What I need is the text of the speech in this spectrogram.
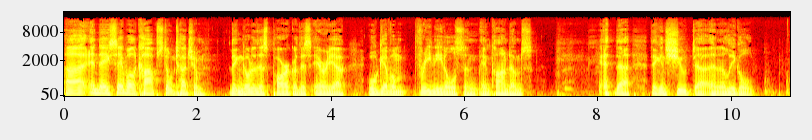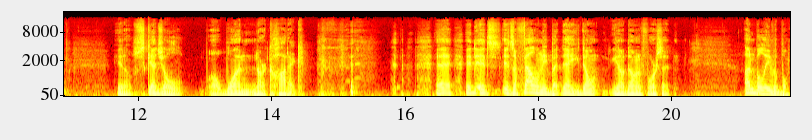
uh, and they say well the cops don't touch them. They can go to this park or this area. We'll give them free needles and, and condoms, and uh, they can shoot uh, an illegal, you know, Schedule uh, One narcotic. Uh, it, it's it's a felony, but they don't you know don't enforce it. Unbelievable.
